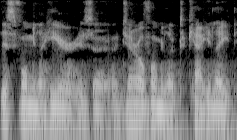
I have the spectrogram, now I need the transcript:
this formula here is a, a general formula to calculate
